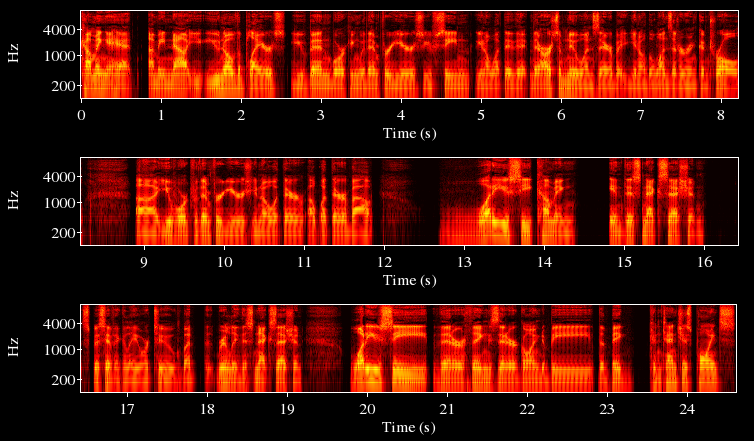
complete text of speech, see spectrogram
coming ahead. I mean, now you, you know the players. You've been working with them for years. You've seen, you know, what they there are some new ones there, but you know the ones that are in control. Uh, you've worked with them for years. You know what they're uh, what they're about. What do you see coming in this next session specifically, or two, but really this next session? What do you see that are things that are going to be the big contentious points?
